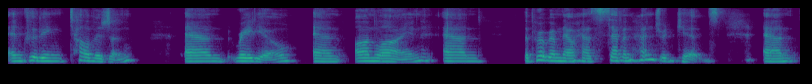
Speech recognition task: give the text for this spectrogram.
including television and radio and online. And the program now has 700 kids and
